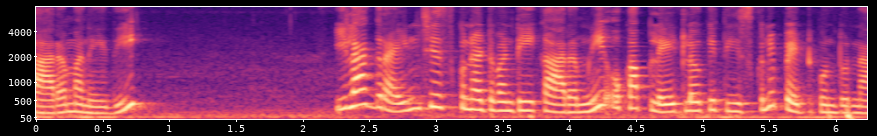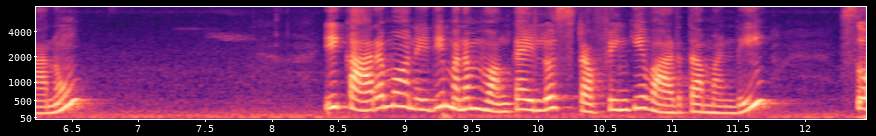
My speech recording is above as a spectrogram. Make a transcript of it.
కారం అనేది. ఇలా గ్రైండ్ చేసుకున్నటువంటి ఈ కారంని ఒక ప్లేట్లోకి తీసుకుని పెట్టుకుంటున్నాను. ఈ కారం అనేది మనం వంకాయల్లో స్టఫింగ్కి వాడతామండి. సో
